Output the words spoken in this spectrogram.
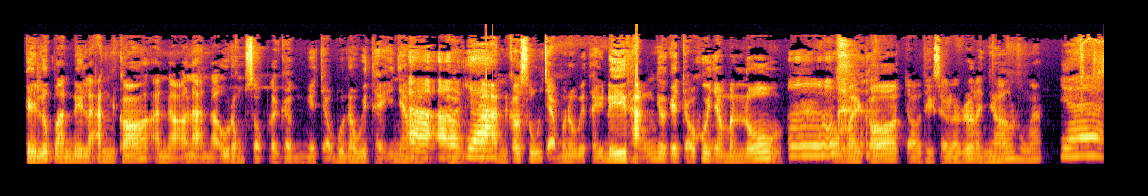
kỳ lúc mà anh đi là anh có anh ở là anh ở U Đông Sụp là gần ngay chỗ Buona Quý Thủy nhà mình À, à, ừ, dạ. là anh có xuống trạm Buona Quý Thủy đi thẳng vô cái chỗ khu nhà mình luôn ừ. oh my god trời thiệt sự là rất là nhớ luôn á Yeah,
